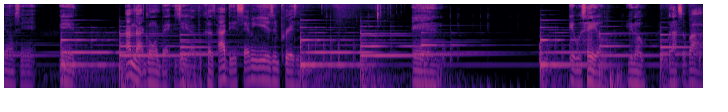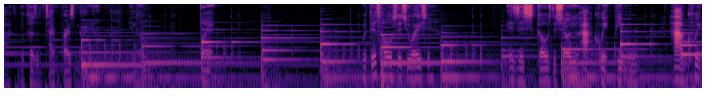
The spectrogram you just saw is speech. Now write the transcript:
You know what I'm saying? And I'm not going back to jail because I did seven years in prison. And was hell, you know, but I survived because of the type of person I am, you know. But with this whole situation, it just goes to show you how quick people, how quick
